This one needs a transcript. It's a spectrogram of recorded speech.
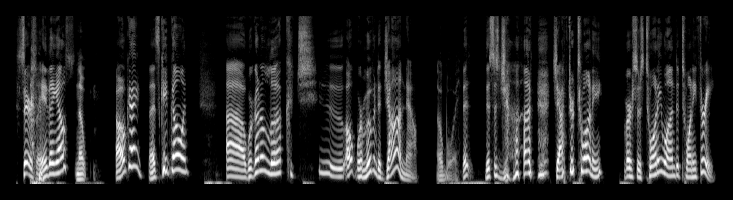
Seriously, anything else? Nope. Okay, let's keep going. Uh, we're going to look to, oh, we're moving to John now. Oh boy. This, this is John chapter 20, verses 21 to 23.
